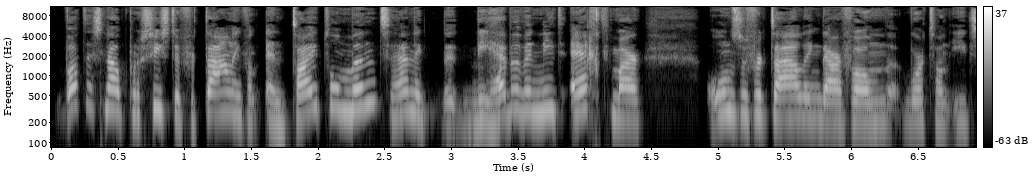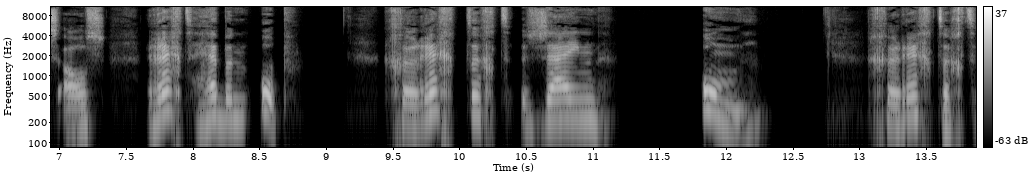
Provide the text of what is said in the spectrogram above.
Wat is nou precies de vertaling van entitlement? Hè, die hebben we niet echt, maar onze vertaling daarvan wordt dan iets als recht hebben op. Gerechtigd zijn om gerechtigd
